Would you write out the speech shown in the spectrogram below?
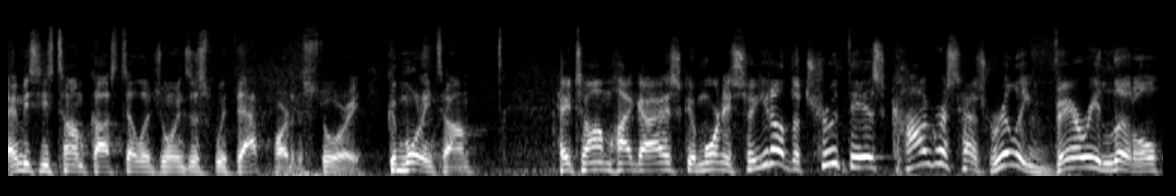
NBC's Tom Costello joins us with that part of the story. Good morning, Tom. Hey, Tom. Hi, guys. Good morning. So, you know, the truth is, Congress has really very little,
